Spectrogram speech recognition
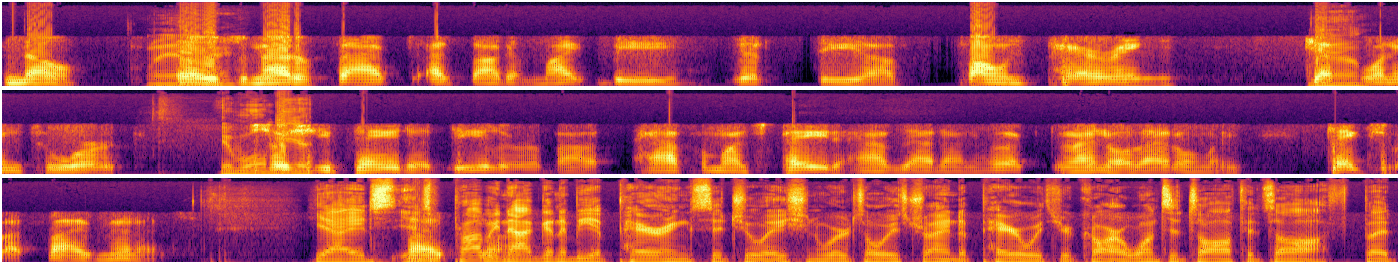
No. Well, As a matter of fact, I thought it might be that the uh, phone pairing kept No. wanting to work. It won't So be. A, she paid a dealer about half a month's pay to have that unhooked, and I know that only takes about five minutes. yeah, it's it's Right, probably yeah. not going to be a pairing situation where it's always trying to pair with your car. Once it's off, it's off. But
